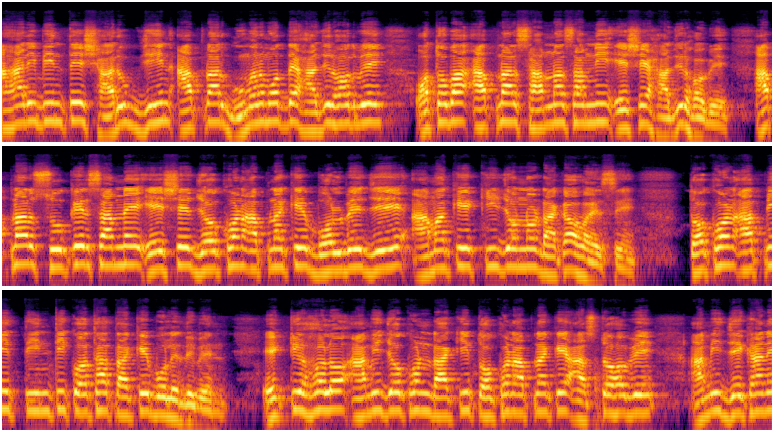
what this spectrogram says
আহারি বিনতে শাহরুখ জিন আপনার ঘুমের মধ্যে হাজির হবে অথবা আপনার সামনাসামনি এসে হাজির হবে। আপনার চোখের সামনে এসে যখন আপনাকে বলবে যে, আমাকে কি জন্য ডাকা হয়েছে? তখন আপনি তিনটি কথা তাকে বলে দেবেন। একটি হলো, আমি যখন ডাকি, তখন আপনাকে আসতে হবে। আমি যেখানে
